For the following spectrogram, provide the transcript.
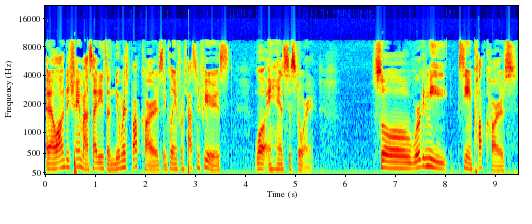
And along the train route, sightings of numerous prop cars, including from Fast and Furious, will enhance the story. So we're gonna be seeing prop cars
